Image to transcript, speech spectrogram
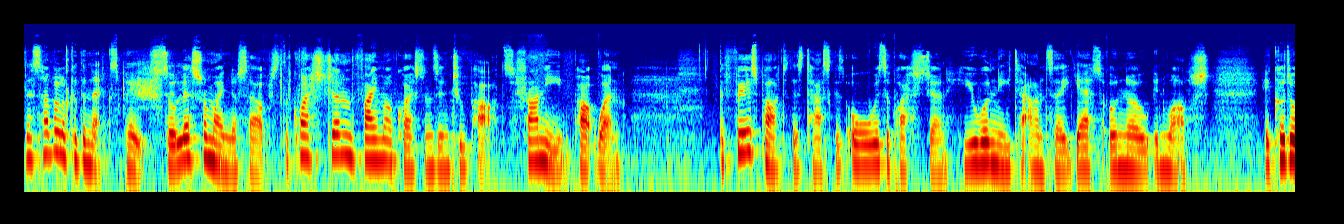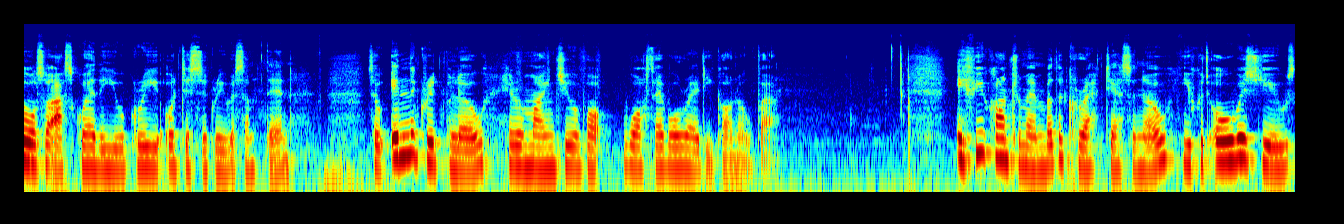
let's have a look at the next page. So let's remind ourselves. The question, the five more questions in two parts. Rhan part one. The first part of this task is always a question. You will need to answer yes or no in Welsh. It could also ask whether you agree or disagree with something. So in the grid below, it reminds you of what, what I've already gone over. If you can't remember the correct yes or no, you could always use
